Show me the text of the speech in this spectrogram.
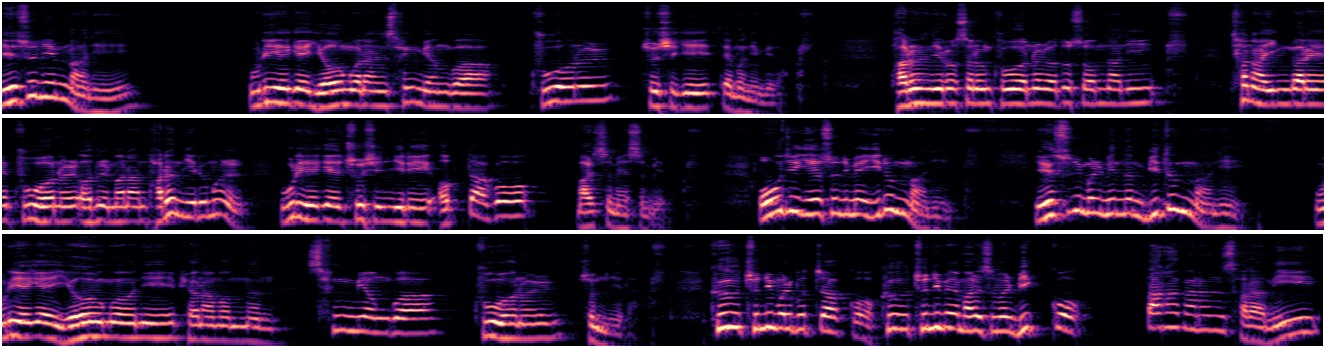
예수님만이 우리에게 영원한 생명과 구원을 주시기 때문입니다. 다른 이로서는 구원을 얻을 수 없나니 천하 인간의 구원을 얻을 만한 다른 이름을 우리에게 주신 일이 없다고 말씀했습니다. 오직 예수님의 이름만이 예수님을 믿는 믿음만이 우리에게 영원히 변함없는 생명과 구원을 줍니다. 그 주님을 붙잡고 그 주님의 말씀을 믿고 따라가는 사람이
